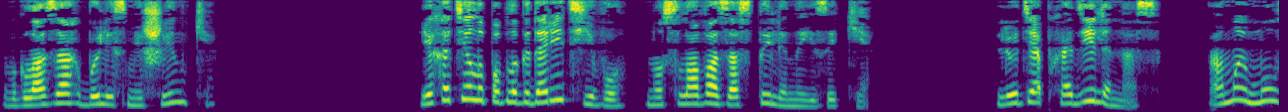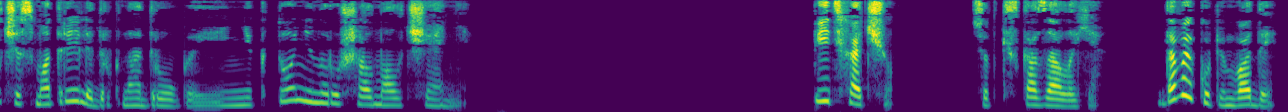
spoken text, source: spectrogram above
в глазах были смешинки, я хотела поблагодарить его, но слова застыли на языке. Люди обходили нас, а мы молча смотрели друг на друга, и никто не нарушал молчание. «Пить хочу», — все-таки сказала я. «Давай купим воды».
